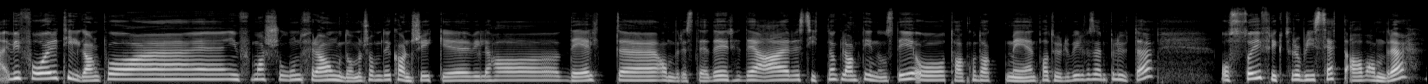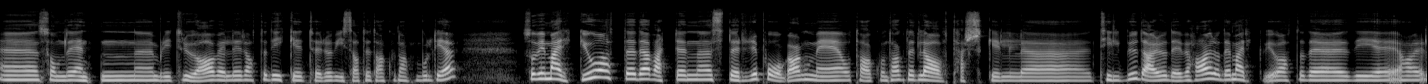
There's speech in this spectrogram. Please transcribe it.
Nei, vi får tilgang på uh, informasjon fra ungdommer som de kanskje ikke ville ha delt uh, andre steder. Det er sitt nok langt inne hos de og ta kontakt med en patruljebil f.eks. ute. Også i frykt for å bli sett av andre, uh, som de enten blir trua av, eller at de ikke tør å vise at de tar kontakt med politiet. Så vi merker jo at det har vært en eh, større pågang med å ta kontakt. Et lavterskeltilbud er jo det vi har, og det merker vi jo at det, de har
